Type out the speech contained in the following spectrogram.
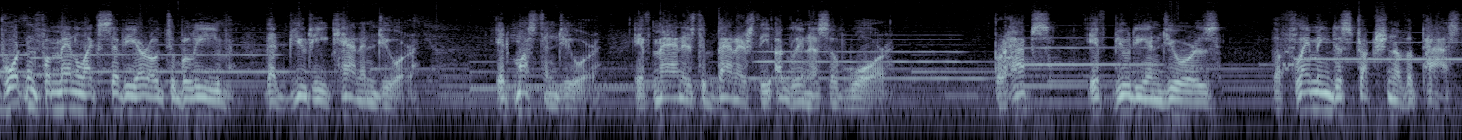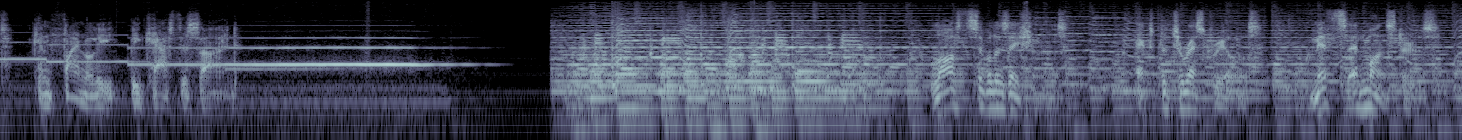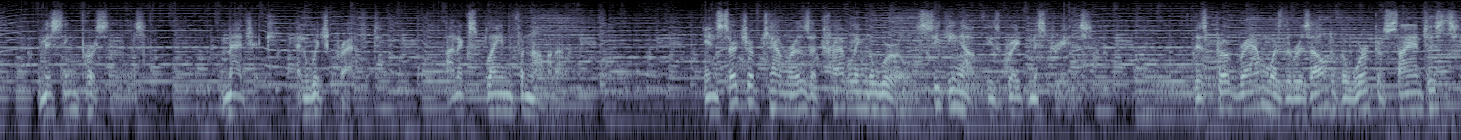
Important for men like Siviero to believe that beauty can endure. It must endure if man is to banish the ugliness of war. Perhaps, if beauty endures, the flaming destruction of the past can finally be cast aside. Lost civilizations, extraterrestrials, myths and monsters, missing persons, magic and witchcraft, unexplained phenomena. In search of cameras are traveling the world seeking out these great mysteries. This program was the result of the work of scientists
